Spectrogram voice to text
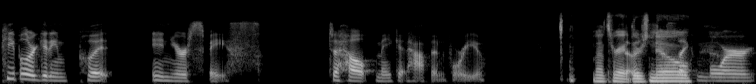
people are getting put in your space to help make it happen for you. that's right So there's no like more,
